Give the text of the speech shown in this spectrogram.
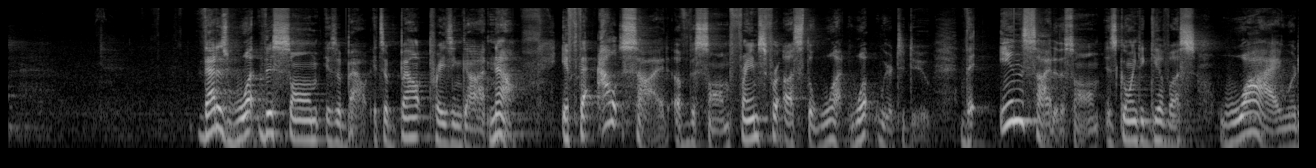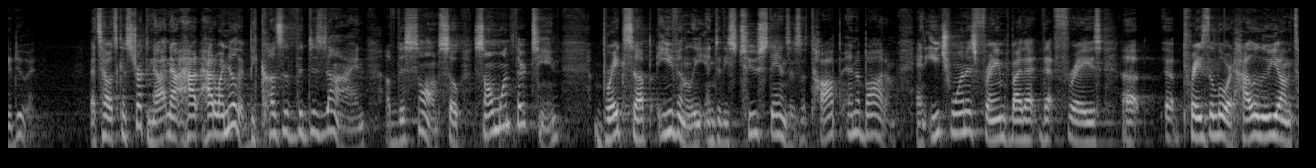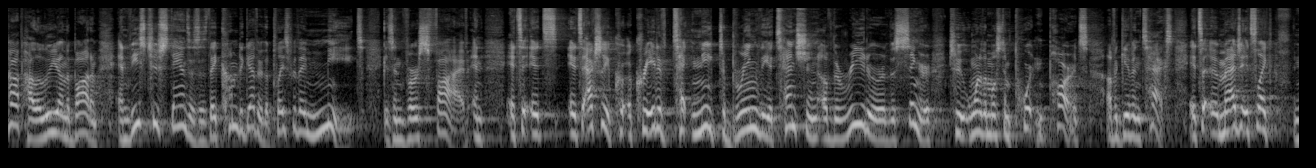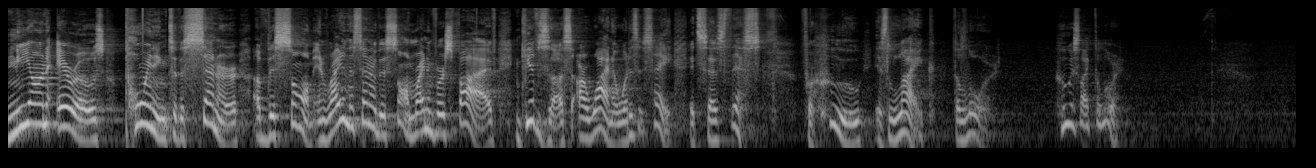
That is what this psalm is about. It's about praising God. Now, if the outside of the psalm frames for us the what, what we're to do, the inside of the psalm is going to give us why we're to do it. That's how it's constructed. Now, now how, how do I know that? Because of the design of this psalm. So, Psalm 113 breaks up evenly into these two stanzas, a top and a bottom. And each one is framed by that, that phrase, uh, uh, praise the Lord, hallelujah on the top, hallelujah on the bottom. And these two stanzas, as they come together, the place where they meet is in verse five. And it's, it's, it's actually a, cr- a creative technique to bring the attention of the reader or the singer to one of the most important parts of a given text. It's, imagine, it's like neon arrows pointing to the center of this psalm. And right in the center of this psalm, right in verse five, gives us our why. Now, what does it say? It says this For who is like the Lord. Who is like the Lord?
